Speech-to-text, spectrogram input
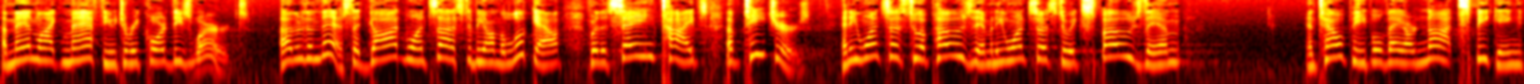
a man like Matthew to record these words. Other than this, that God wants us to be on the lookout for the same types of teachers. And He wants us to oppose them and He wants us to expose them and tell people they are not speaking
